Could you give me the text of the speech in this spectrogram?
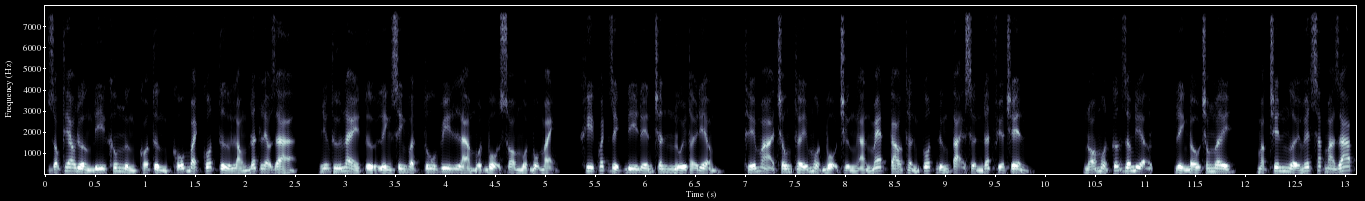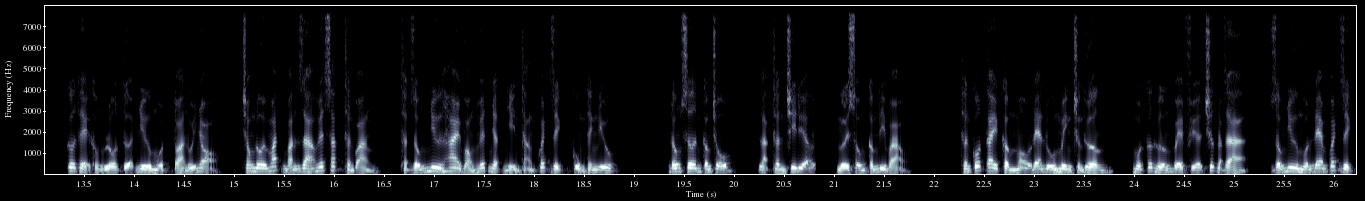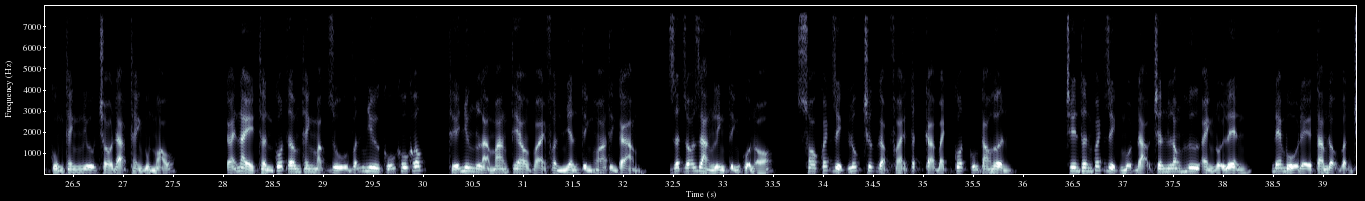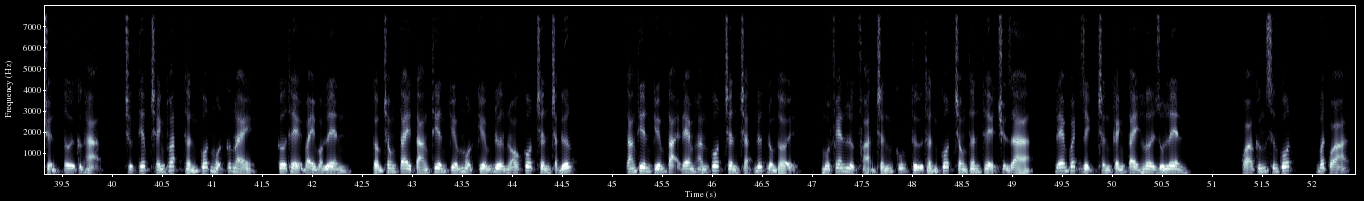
Dọc theo đường đi không ngừng có từng cỗ bạch cốt từ lòng đất leo ra, những thứ này tử linh sinh vật tu vi là một bộ so một bộ mạnh, khi quách dịch đi đến chân núi thời điểm, thế mà trông thấy một bộ chừng ngàn mét cao thần cốt đứng tại sườn đất phía trên. Nó một cước giấm địa, đỉnh đầu trong mây, mặc trên người huyết sắc ma giáp, cơ thể khổng lồ tựa như một toàn núi nhỏ, trong đôi mắt bắn ra huyết sắc thần quang thật giống như hai vòng huyết nhật nhìn thẳng quách dịch cùng thanh lưu đông sơn cấm chỗ, lạc thần chi địa, người sống cấm đi vào. Thần cốt tay cầm màu đen u minh trường thương, một cước hướng về phía trước đặt ra, giống như muốn đem quách dịch cùng thanh lưu cho đạp thành bùn máu. Cái này thần cốt âm thanh mặc dù vẫn như cũ khô khốc, thế nhưng là mang theo vài phần nhân tính hóa tình cảm, rất rõ ràng linh tính của nó, so quách dịch lúc trước gặp phải tất cả bạch cốt cũng cao hơn. Trên thân quách dịch một đạo chân long hư ảnh nổi lên, đem bổ đề tam động vận chuyển tới cực hạn, trực tiếp tránh thoát thần cốt một cước này, cơ thể bay vọt lên, cầm trong tay táng thiên kiếm một kiếm đưa nó cốt chân chặt đứt táng thiên kiếm tại đem hắn cốt chân chặt đứt đồng thời, một phen lực phản chấn cũng từ thần cốt trong thân thể truyền ra, đem quách dịch chấn cánh tay hơi run lên. Quá cứng xương cốt, bất quá.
